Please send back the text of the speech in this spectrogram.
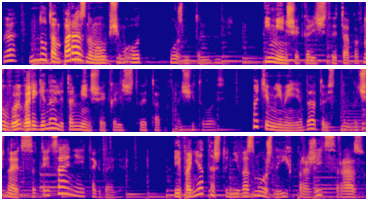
Да? Ну, там по-разному, в общем, от, можно там и меньшее количество этапов. Ну, в, в оригинале там меньшее количество этапов насчитывалось. Но тем не менее, да, то есть ну, начинается с отрицания и так далее. И понятно, что невозможно их прожить сразу.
